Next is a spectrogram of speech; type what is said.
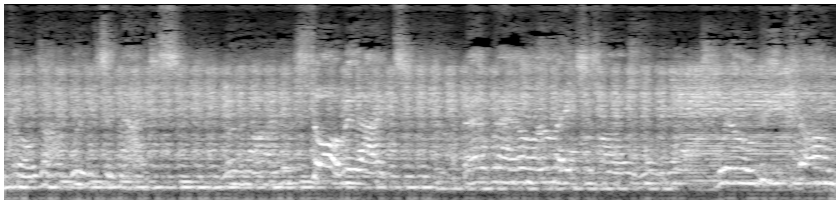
On the cold and winter nights, When the wild stormy light, and rail and races will become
